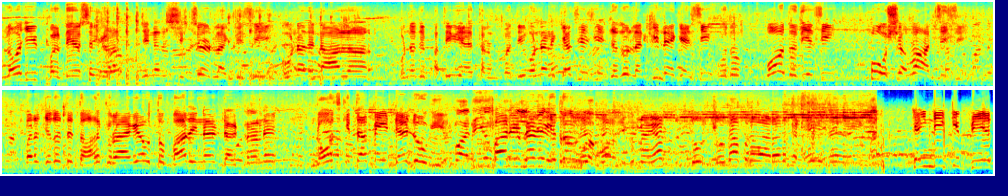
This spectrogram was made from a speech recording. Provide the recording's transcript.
ਲੋ ਜੀ ਬਲਦੇਵ ਸਿੰਘ ਜਿਨ੍ਹਾਂ ਦੀ ਸਿਸਟਰ ਲੱਗਦੀ ਸੀ ਉਹਨਾਂ ਦੇ ਨਾਲ ਉਹਨਾਂ ਦੇ ਪਤੀ ਵੀ ਆਏ ਧਰਮਪਤੀ ਉਹਨਾਂ ਨੇ ਕਿਹਾ ਸੀ ਅਸੀਂ ਜਦੋਂ ਲੜਕੀ ਲੈ ਕੇ ਆਏ ਸੀ ਉਦੋਂ ਬਹੁਤ ਵਧੀਆ ਸੀ ਹੋਸ਼ ਹਵਾਸ 'ਚ ਸੀ ਪਰ ਜਦੋਂ ਤੇ ਦਾਖਲ ਕਰਾਇਆ ਗਿਆ ਉਸ ਤੋਂ ਬਾਅਦ ਇਹਨਾਂ ਨੇ ਡਾਕਟਰਾਂ ਨੇ ਨੋਸ ਕੀਤਾ ਵੀ ਡੈੱਡ ਹੋ ਗਈ ਹੈ। ਪਰ ਇਹਨਾਂ ਨੇ ਜਦੋਂ ਮੈਂ ਕਿਹਾ ਦੋਦਾ ਪਰਿਵਾਰਾਂ ਦੇ ਇਕੱਠੇ ਕਿਤੇ ਕਹਿੰਦੇ ਕਿ ਬੇਦ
